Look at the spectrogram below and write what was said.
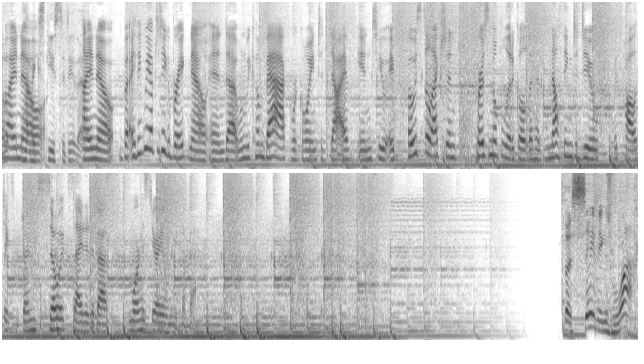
move, I Have know. excuse to do that. I know, but I think we have to take a break now. And uh, when we come back, we're going to dive into a post election personal political that has nothing to do with politics, which I'm so excited about. More hysteria when we come back. The savings rock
